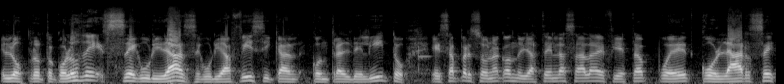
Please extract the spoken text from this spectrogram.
los protocolos de seguridad, seguridad física contra el delito. Esa persona cuando ya esté en la sala de fiesta puede colarse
